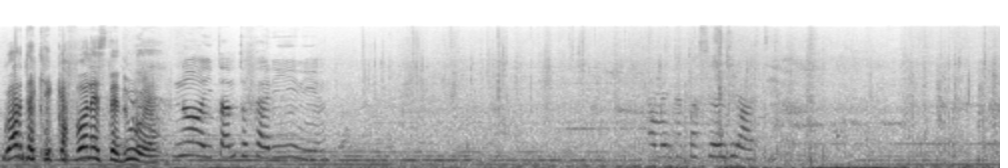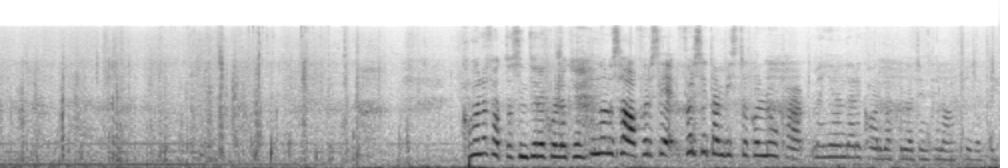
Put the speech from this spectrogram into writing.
Guarda che cafone ste due. Noi, tanto carini. Aumenta il passo da girarti. Come hanno fatto a sentire quello che. Non lo so, forse, forse ti hanno visto con Luca. Meglio non dare corda a quella gente là, fidati.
